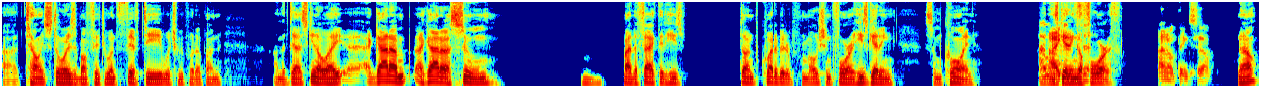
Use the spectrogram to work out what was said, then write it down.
uh, telling stories about 5150, which we put up on on the desk. You know, I I gotta I gotta assume by the fact that he's done quite a bit of promotion for it, he's getting some coin. he's getting a fourth. I don't think so. No.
